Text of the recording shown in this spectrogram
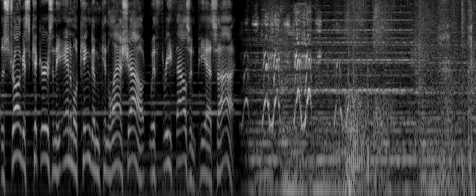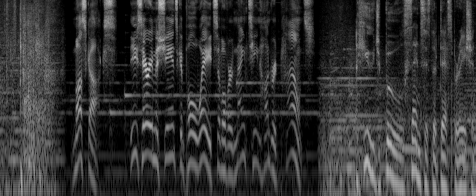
The strongest kickers in the animal kingdom can lash out with 3000 psi. Muskox. These hairy machines can pull weights of over 1900 pounds. A huge bull senses their desperation.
